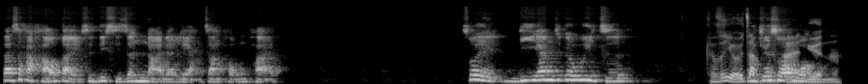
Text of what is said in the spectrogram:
但是他好歹也是 this season 拿了两张红牌，所以 DM 这个位置，可是有一张很冤呢，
